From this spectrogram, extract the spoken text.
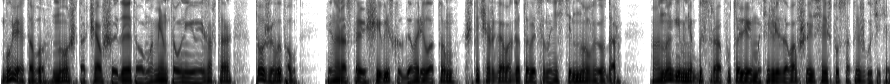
Более того, нож, торчавший до этого момента у нее изо рта, тоже выпал, и нарастающий виск говорил о том, что Чергава готовится нанести новый удар, а ноги мне быстро опутали материализовавшиеся из пустоты жгутики.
